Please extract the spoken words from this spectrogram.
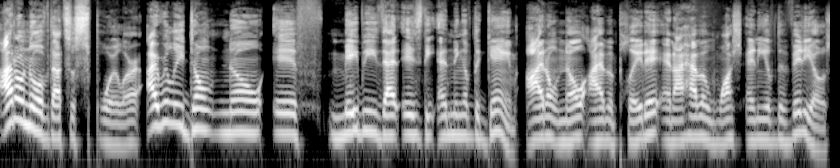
I don't know if that's a spoiler. I really don't know if maybe that is the ending of the game. I don't know. I haven't played it and I haven't watched any of the videos.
